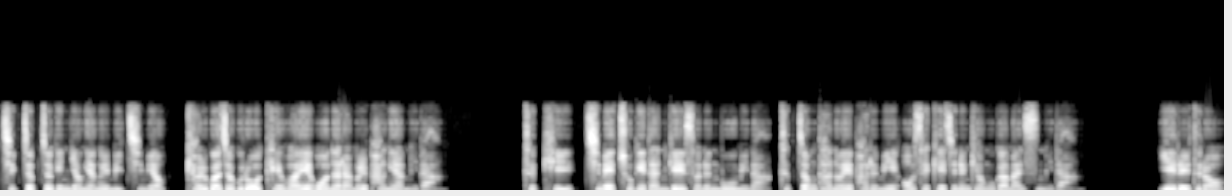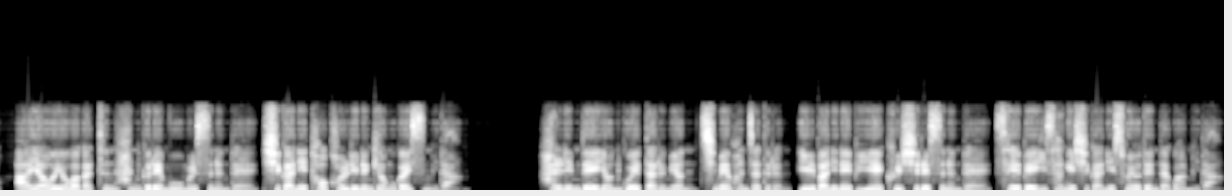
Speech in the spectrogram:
직접적인 영향을 미치며 결과적으로 대화의 원활함을 방해합니다. 특히 치매 초기 단계에서는 모음이나 특정 단어의 발음이 어색해지는 경우가 많습니다. 예를 들어 아야어여와 같은 한글의 모음을 쓰는데 시간이 더 걸리는 경우가 있습니다. 한림대의 연구에 따르면 치매 환자들은 일반인에 비해 글씨를 쓰는데 3배 이상의 시간이 소요된다고 합니다.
